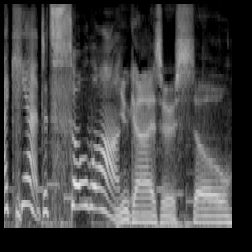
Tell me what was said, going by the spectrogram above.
I can't. It's so long. You guys are so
